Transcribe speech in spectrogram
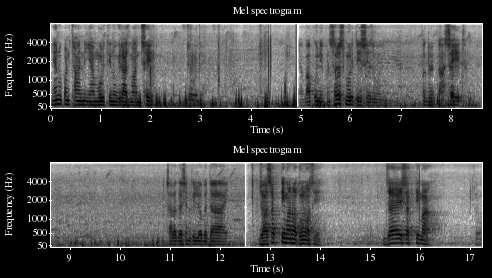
એનું પણ સ્થાન અહીંયા મૂર્તિનું વિરાજમાન છે. જુઓ જો. બાપુની પણ સરસ મૂર્તિ છે જુઓ પગરખા સહિત. ચાલો દર્શન કરી લો બધા જો આ શક્તિમાંનો ધૂણો છે. જય શક્તિમાં જો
